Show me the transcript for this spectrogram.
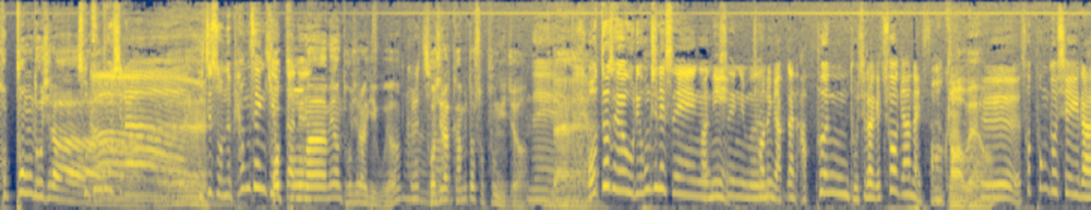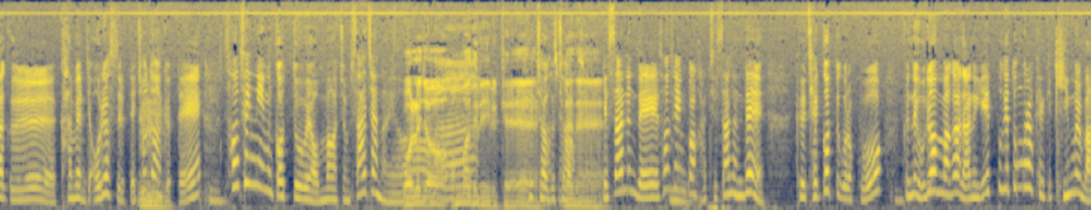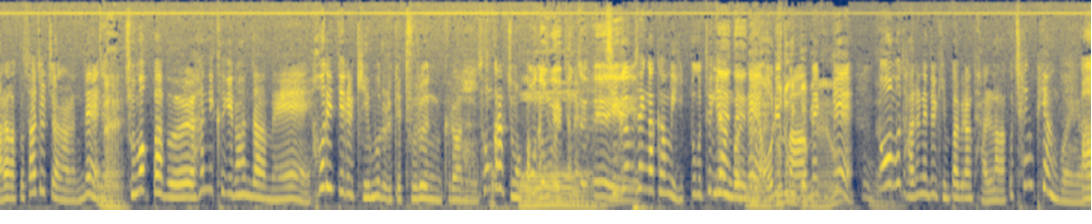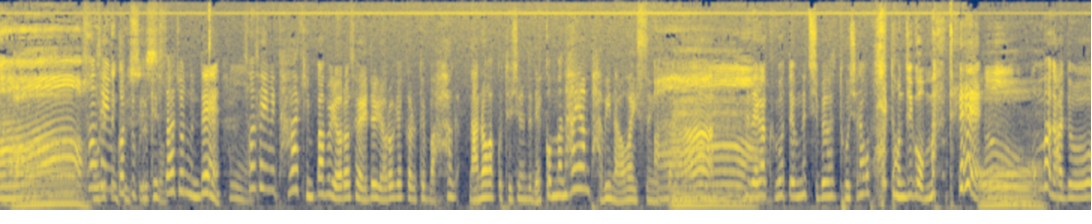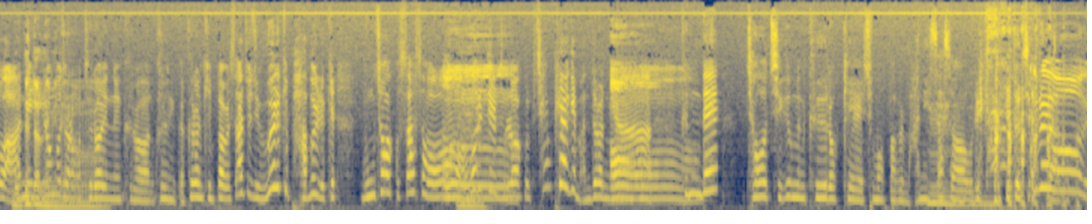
소풍 도시락. 소풍 도시락. 네. 잊을 수 없는 평생 기억가는. 소풍하면 도시락이고요. 그렇죠. 도시락하면 또 소풍이죠. 네. 어떠세요, 우리 홍신혜 생, 아니 선생님은? 저는 약간 아픈 도시락의 추억이 하나 있어요. 아, 그래요? 아, 왜요? 그 소풍 도시락을 가면 이제 어렸을 때 초등학교 때 음. 선생님 것도 왜 엄마가 좀 싸잖아요. 원래 저 아. 엄마들이 이렇게 그쵸, 그쵸. 네네. 이게 싸는데 음. 선생님 걸 같이 싸는데 그 제 것도 그렇고 근데 우리 엄마가 나는 예쁘게 동그랗게 이렇게 김을 말아갖고 싸줄 줄 알았는데 네. 주먹밥을 한 입 크기로 한 다음에 허리띠를 김으로 이렇게 두른 그런 손가락 주먹밥 오, 같은 거. 있잖아요. 예, 예, 지금 예. 생각하면 이쁘고 특이한 네, 네, 건데 네. 어린 마음에. 그게 네. 너무 다른 애들 김밥이랑 달라갖고 창피한 거예요. 아, 어릴 선생님 것도 수 그렇게 있어. 싸줬는데 어. 선생님이 다 김밥을 열어서 애들 여러 개걸 이렇게 막 나눠갖고 드시는데 내 것만 하얀 밥이 나와 있으니까 아. 근데 내가 그것 때문에 집에 가서 도시 락을 확 던지고 엄마한테 오. 엄마 나도 안에 이런 거. 저런 거 들어있는 그런 그러니까 그런 김밥을 싸주지 왜 이렇게 밥을 이렇게 뭉쳐갖고 싸서 음. 허리띠를 둘러갖고 이렇게 창피하게 만들었냐 어. 근데 저 지금은 그렇게 주먹밥을 많이 싸서 음. 우리 애들이 도시락 그래요.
